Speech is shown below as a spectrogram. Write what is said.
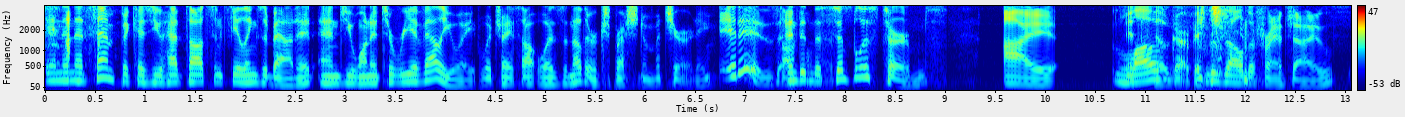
in an attempt because you had thoughts and feelings about it and you wanted to reevaluate, which I thought was another expression of maturity. It is, and in the simplest terms, I still love garbage. the Zelda franchise.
